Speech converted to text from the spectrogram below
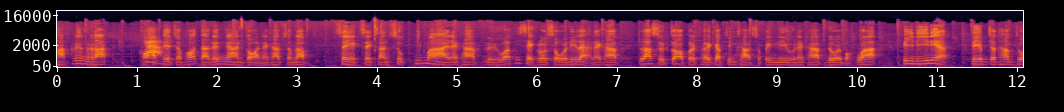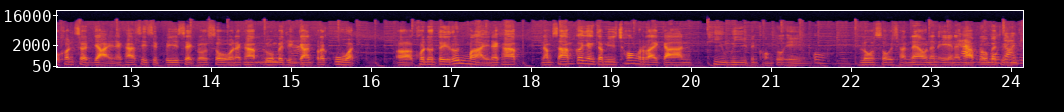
พักเรื่องรัก ขอค่ะ อัปเดตเฉพาะแต่เรื่องงานก่อนนะครับสำหรับเสกเสกสรรค์ศุขพิมายนะครับหรือว่าพี่เสกโลโซนี่แหละนะครับ ล่าสุดก็เปิดเผยกับทีมข่าวสปริงนิวส์นะครับโดยบอกว่าปีนี้เนี่ยเตรียมจะทำทัวร์คอนเสิร์ตใหญ่นะครับ 40 ปีเสกโลโซนะครับอืมรวมไปถึงค่ะการประกวด เอ่อคนดนตรีรุ่นใหม่นะครับหนำซ้ำก็ยังจะมีช่องรายการทีวีเป็นของตัวเองโอ้โห โลโซ Channel นั่นเองนะครับค่ะรวมไปถึงครบวงจรจ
